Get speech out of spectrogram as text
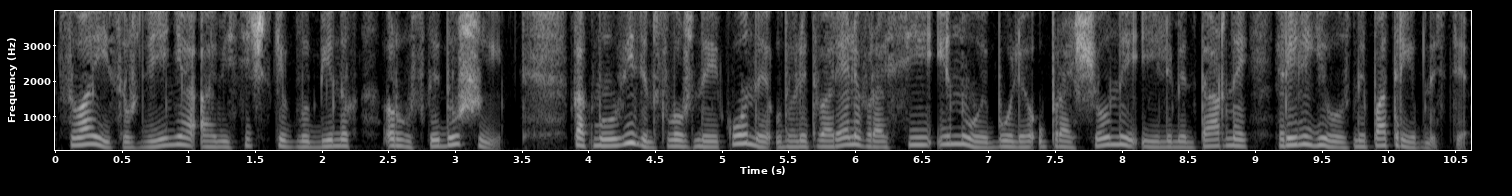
свои суждения о мистических глубинах русской души. Как мы увидим, сложные иконы удовлетворяли в России иной, более упрощенной и элементарной религиозной потребности потребности.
